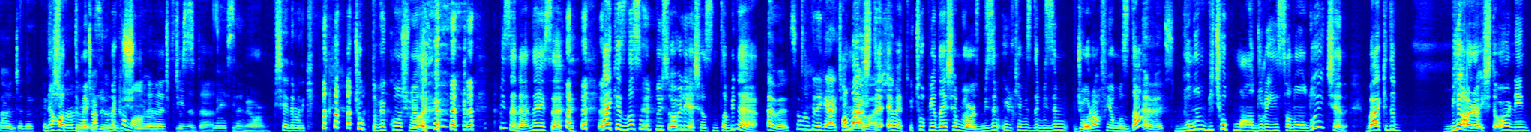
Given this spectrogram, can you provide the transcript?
Bence de. Ne haddime üzülmek ama evet açıkçası. yine de Neyse. bilmiyorum. Bir şey demedik. Çok da büyük konuşmayalım. bir sene neyse. Herkes nasıl mutluysa öyle yaşasın tabii de. Evet ama bir de gerçekler Ama işte var. evet Ütopya'da yaşamıyoruz. Bizim ülkemizde, bizim coğrafyamızda Evet. bunun birçok mağduru insan olduğu için belki de bir ara işte örneğin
